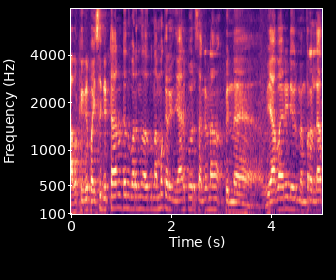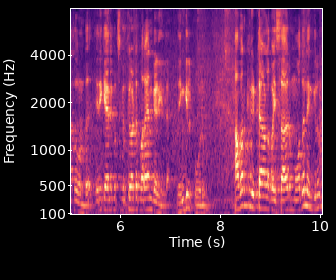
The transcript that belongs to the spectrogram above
അവർക്ക് പൈസ കിട്ടാനുണ്ടെന്ന് പറയുന്നത് അതിപ്പോൾ നമുക്കറിയാം. ഞാനിപ്പോൾ ഒരു സംഘടന പിന്നെ വ്യാപാരിയുടെ ഒരു മെമ്പർ അല്ലാത്തതുകൊണ്ട് എനിക്ക് അതിനെക്കുറിച്ച് കൃത്യമായിട്ട് പറയാൻ കഴിയില്ല. എങ്കിൽ പോലും അവർക്ക് കിട്ടാനുള്ള പൈസ അവർ മുതലെങ്കിലും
